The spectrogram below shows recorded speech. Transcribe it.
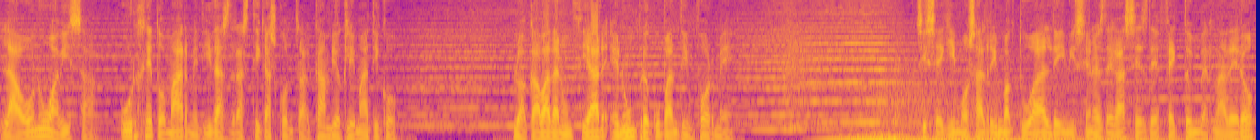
La ONU avisa, urge tomar medidas drásticas contra el cambio climático. Lo acaba de anunciar en un preocupante informe. Si seguimos al ritmo actual de emisiones de gases de efecto invernadero,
